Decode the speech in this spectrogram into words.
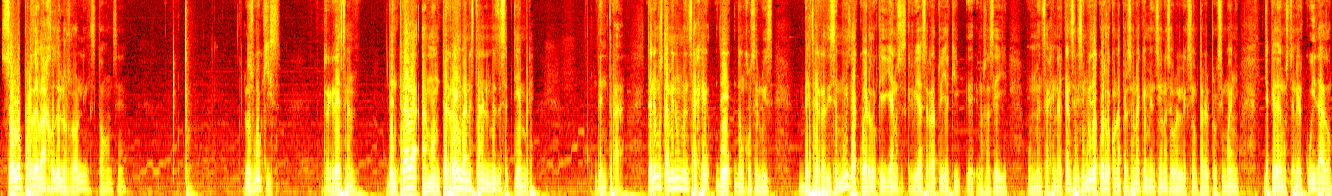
solo por debajo de los Rolling Stones. ¿eh? Los Bookies regresan. De entrada a Monterrey van a estar en el mes de septiembre. De entrada. Tenemos también un mensaje de don José Luis Becerra. Dice, muy de acuerdo, que ya nos escribía hace rato y aquí eh, nos hace allí un mensaje en alcance. Dice, muy de acuerdo con la persona que menciona sobre la elección para el próximo año, ya que debemos tener cuidado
